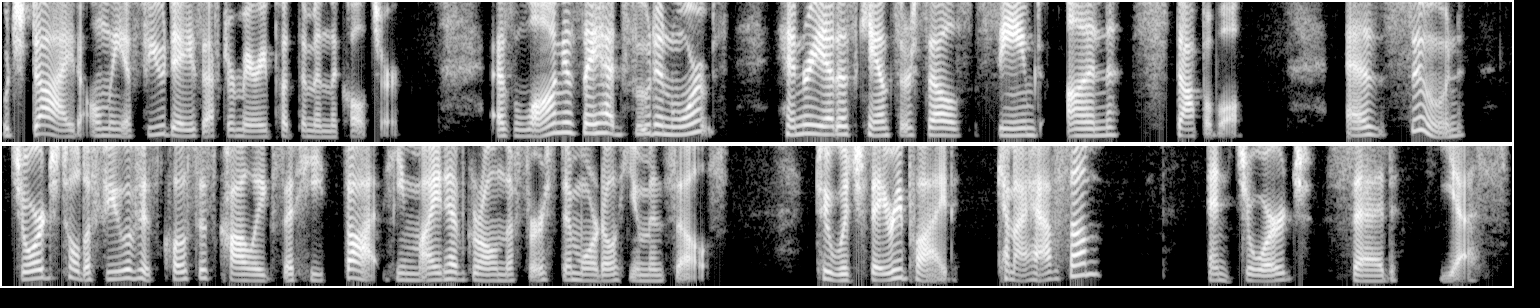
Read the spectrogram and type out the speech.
which died only a few days after Mary put them in the culture. As long as they had food and warmth, Henrietta's cancer cells seemed unstoppable. As soon, George told a few of his closest colleagues that he thought he might have grown the first immortal human cells. To which they replied, Can I have some? And George said yes.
